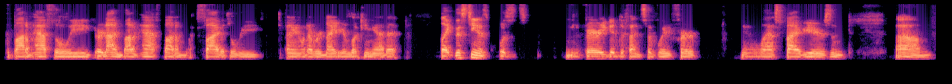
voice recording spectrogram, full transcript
the bottom half of the league, or not in bottom half, bottom like five of the league, depending on whatever night you're looking at it. Like this team is, was very good defensively for you know the last five years, and um,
